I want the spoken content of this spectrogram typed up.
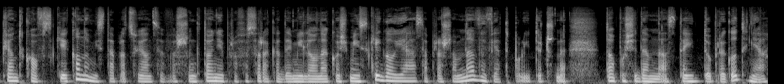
Piątkowski, ekonomista pracujący w Waszyngtonie, profesor Akademii Leona Kośmińskiego. Ja zapraszam na wywiad polityczny. To po 17. Dobrego dnia.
